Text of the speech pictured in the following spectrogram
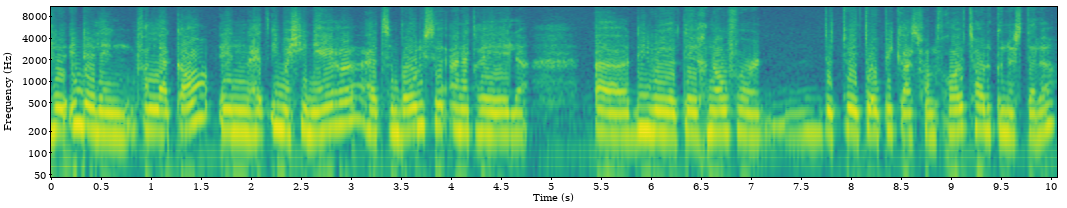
De indeling van Lacan in het imaginaire, het symbolische en het reële. Uh, die we tegenover de twee topica's van Freud zouden kunnen stellen.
